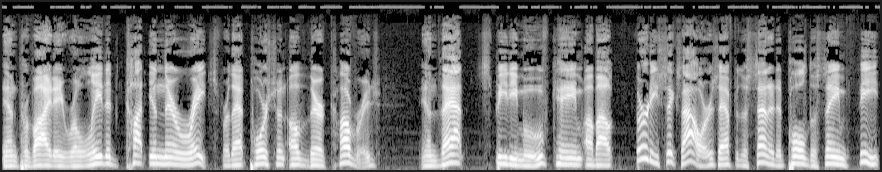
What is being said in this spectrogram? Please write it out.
and provide a related cut in their rates for that portion of their coverage. And that speedy move came about 36 hours after the Senate had pulled the same feat,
